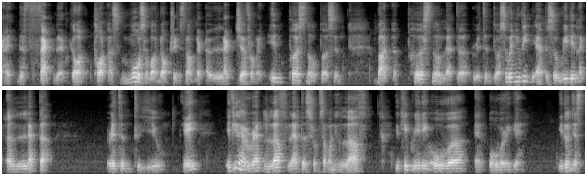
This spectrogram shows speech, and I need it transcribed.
right, the fact that God taught us most of our doctrines, not like a lecture from an impersonal person, but a personal letter written to us. So when you read the epistle, read it like a letter written to you. Okay? If you have read love letters from someone you love, you keep reading over and over again. You don't just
